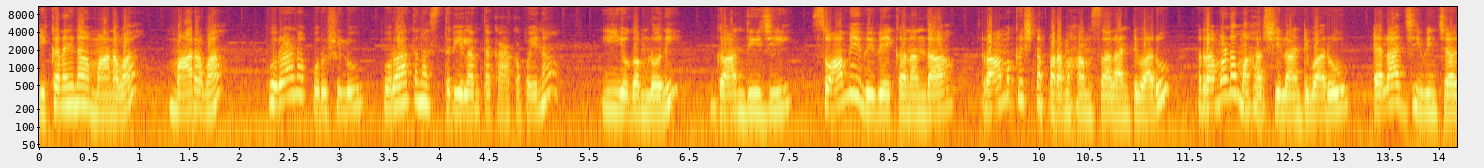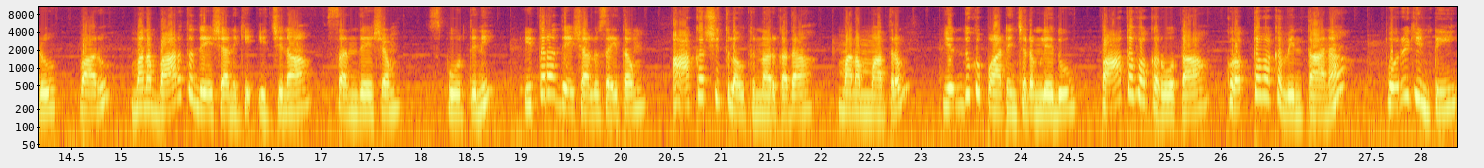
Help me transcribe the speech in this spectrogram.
ఇకనైనా మానవ? మారవ? పురాణ పురుషులు పురాతన స్త్రీలంతా కాకపోయినా ఈ యుగంలోని గాంధీజీ స్వామి వివేకానంద రామకృష్ణ పరమహంస లాంటివారు రమణ మహర్షి లాంటి వారు ఎలా జీవించారు? వారు మన భారతదేశానికి ఇచ్చిన సందేశం స్ఫూర్తిని ఇతర దేశాలు సైతం ఆకర్షితులవుతున్నారు కదా. మనం మాత్రం ఎందుకు పాటించడం లేదు? పాత ఒక రోత క్రొత్త ఒక వింతాన పొరుగింటి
